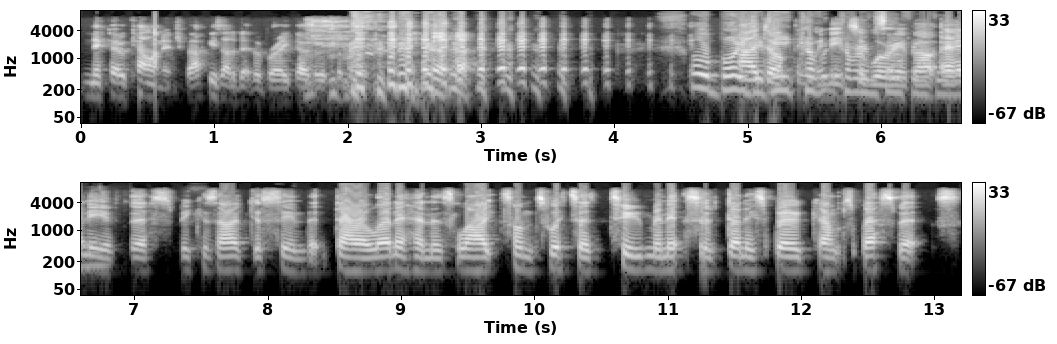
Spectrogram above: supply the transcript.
Nico Kalinic back? He's had a bit of a break over the summer. Oh boy, I did don't he think cover, we need to worry about glory. any of this because I've just seen that Darragh Lenihan has liked on Twitter two minutes of Dennis Bergkamp's best bits.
